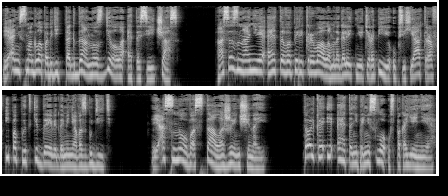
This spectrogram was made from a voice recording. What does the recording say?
Я не смогла победить тогда, но сделала это сейчас. Осознание этого перекрывало многолетнюю терапию у психиатров и попытки Дэвида меня возбудить. Я снова стала женщиной. Только и это не принесло успокоения.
